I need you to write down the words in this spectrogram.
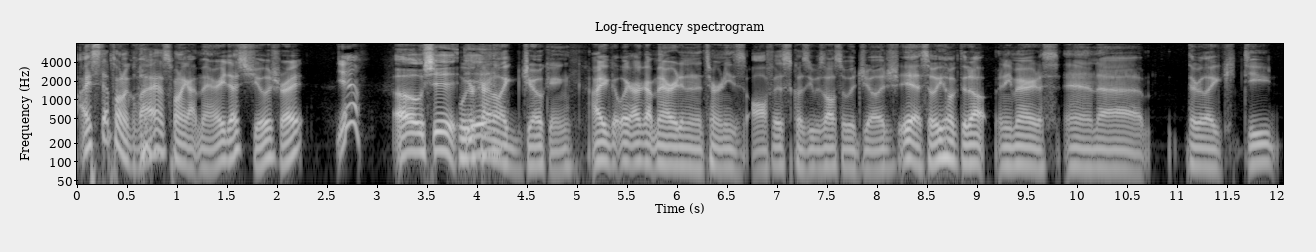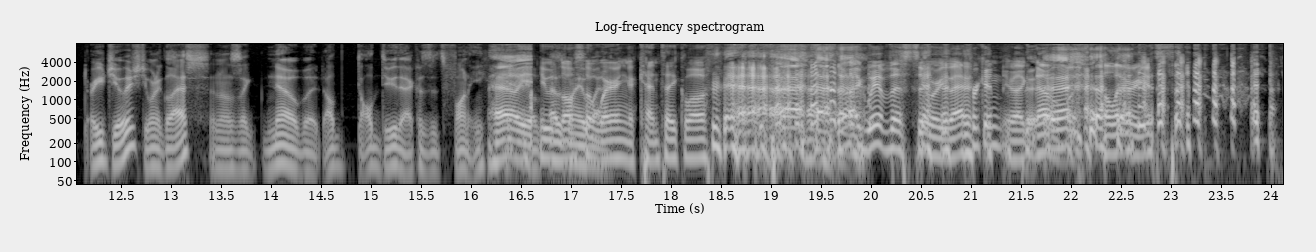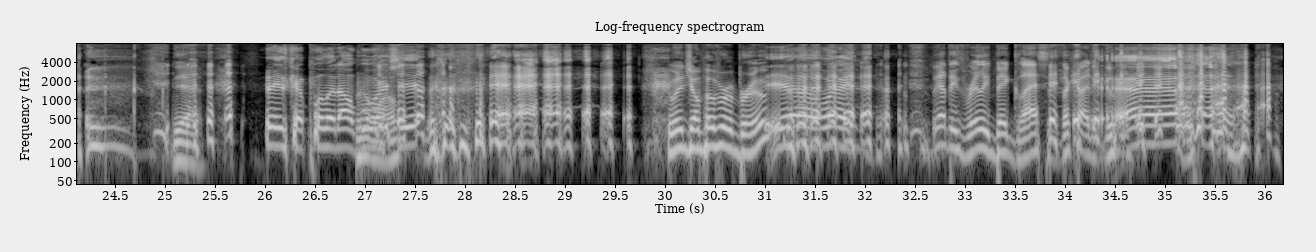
I stepped on a glass when I got married. That's Jewish, right? Yeah. Oh shit. We were yeah. kind of like joking. I got- like I got married in an attorney's office because he was also a judge. Yeah, so he hooked it up and he married us. And uh, they were like, "Do you are you Jewish? Do you want a glass?" And I was like, "No, but I'll I'll do that because it's funny." Hell yeah. He That was, also wearing a kente cloth. They're like, we have this too. Are you African? You're like, no. hilarious. Yeah. They just kept pulling out oh, more well. shit. you want to jump over a broom? Yeah, right. we got these really big glasses. They're kind of goofy.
